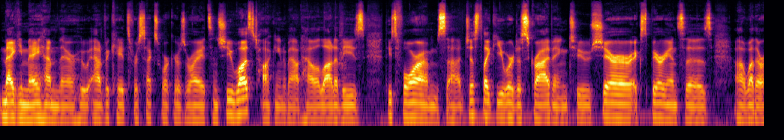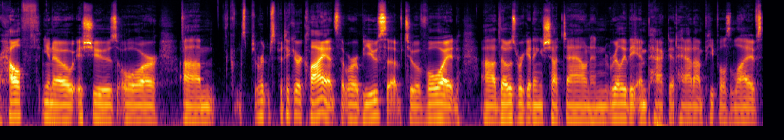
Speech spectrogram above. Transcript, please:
Maggie Mayhem there, who advocates for sex workers' rights, and she was talking about how a lot of these these forums, uh, just like you were describing, to share experiences, uh, whether health, you know, issues or um, particular clients that were abusive to avoid uh, those were getting shut down and really the impact it had on people's lives.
